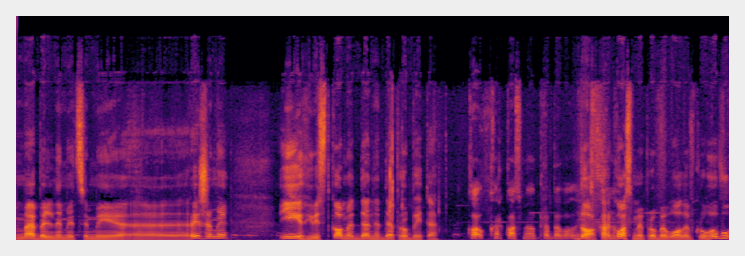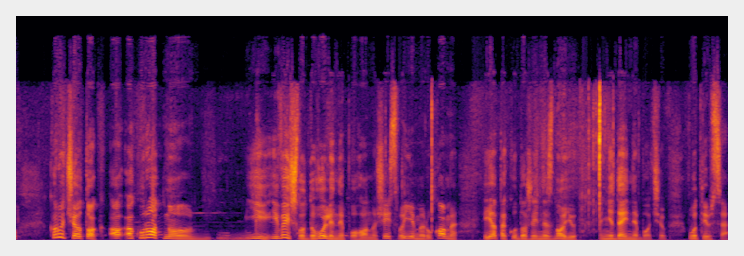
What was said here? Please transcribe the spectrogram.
мебельними цими е, рижами, і гвістками де-не-де пробите. Ка- Каркас ми пробивали. Да, каркас ми пробивали в кругову. Коротше, отак, акуратно і, і вийшло доволі непогано. Ще й своїми руками. Я таку навіть не знаю, ніде й не бачив. От і все.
